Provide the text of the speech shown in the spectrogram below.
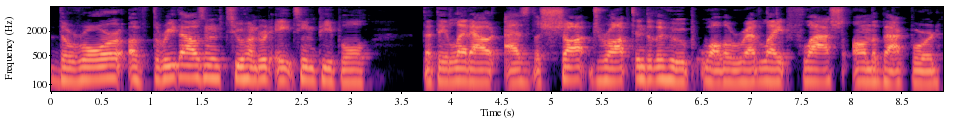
the roar of 3,218 people that they let out as the shot dropped into the hoop while the red light flashed on the backboard.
